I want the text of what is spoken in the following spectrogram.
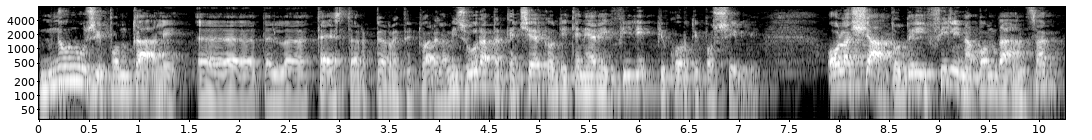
non uso i puntali eh, del tester per effettuare la misura perché cerco di tenere i fili più corti possibili. Ho lasciato dei fili in abbondanza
